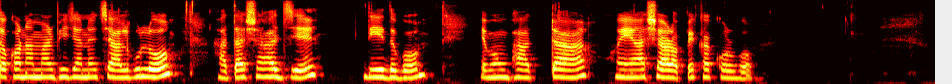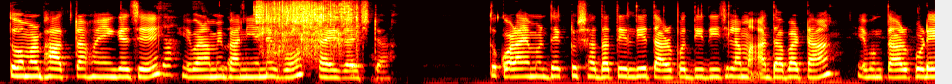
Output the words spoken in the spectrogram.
তখন আমার ভিজানো চালগুলো হাতার সাহায্যে দিয়ে দেব এবং ভাতটা হয়ে আসার অপেক্ষা করব। তো আমার ভাতটা হয়ে গেছে এবার আমি বানিয়ে নেব ফ্রাইড রাইসটা। তো কড়াইয়ের মধ্যে একটু সাদা তেল দিয়ে তার উপর দিয়ে দিয়েছিলাম আদা বাটা এবং তারপরে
